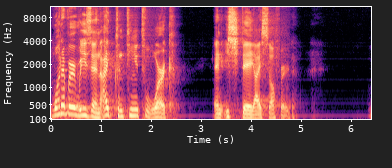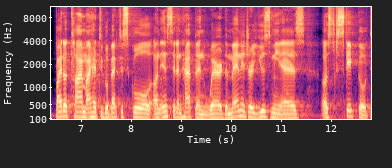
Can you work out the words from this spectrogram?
whatever reason, I continued to work, and each day I suffered. By the time I had to go back to school, an incident happened where the manager used me as a scapegoat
